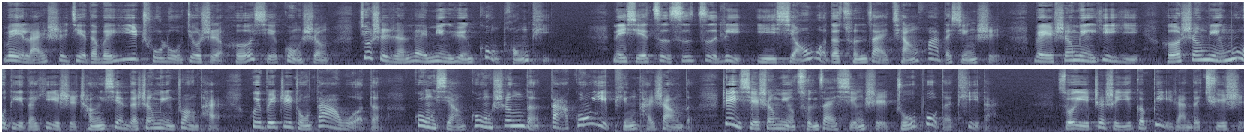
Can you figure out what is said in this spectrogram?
未来世界的唯一出路就是和谐共生，就是人类命运共同体。那些自私自利、以小我的存在强化的形式，为生命意义和生命目的的意识呈现的生命状态，会被这种大我的共享共生的大公益平台上的这些生命存在形式逐步的替代。所以，这是一个必然的趋势。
